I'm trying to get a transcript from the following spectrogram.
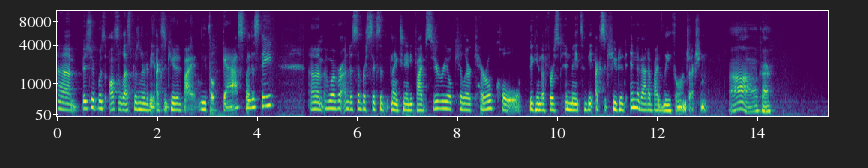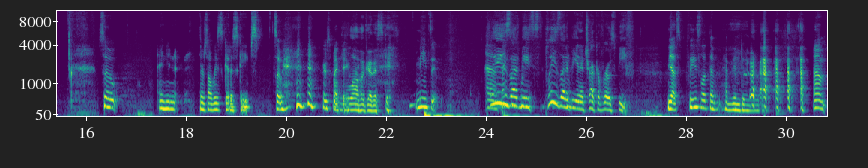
Um, Bishop was also the last prisoner to be executed by lethal gas by the state. Um, however, on December 6th of 1985, serial killer Carol Cole became the first inmate to be executed in Nevada by lethal injection. Ah, okay. So, and you know, there's always good escapes. So here's my favorite. Love a good escape. Me too. Um, Please let me please let it be in a truck of roast beef. Yes, please let them have been doing it. um,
